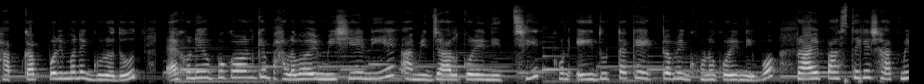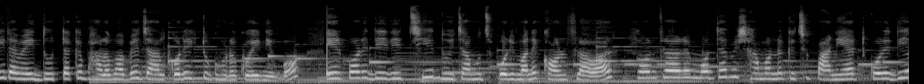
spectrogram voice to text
হাফ কাপ পরিমাণে গুঁড়ো দুধ। এখন এই উপকরণকে ভালোভাবে মিশিয়ে নিয়ে আমি জাল করে নিচ্ছি। এখন এই দুধটাকে একটু আমি ঘন করে নিব। প্রায় পাঁচ থেকে সাত মিনিট আমি এই দুধটাকে ভালোভাবে জাল করে একটু ঘন করে নিব। এরপরে দিয়ে দিচ্ছি দুই চামচ পরিমাণে কর্নফ্লাওয়ার। কর্নফ্লাওয়ারের মধ্যে আমি সামান্য কিছু পানি অ্যাড করে দিয়ে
